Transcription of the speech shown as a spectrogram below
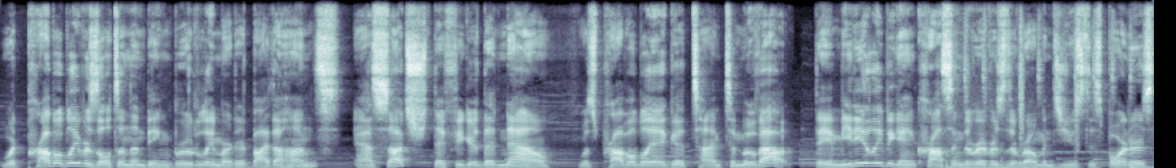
would probably result in them being brutally murdered by the Huns. As such, they figured that now was probably a good time to move out. They immediately began crossing the rivers the Romans used as borders,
